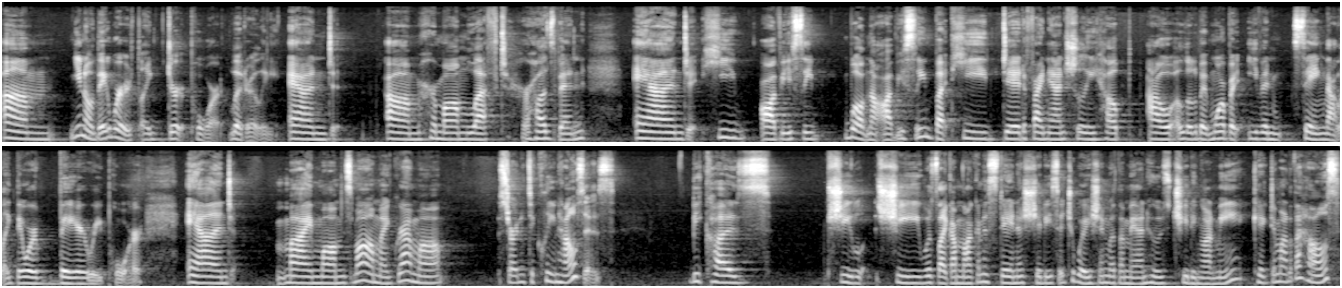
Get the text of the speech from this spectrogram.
um, you know, they were like dirt poor, literally. And um, her mom left her husband, and he obviously. Well, not obviously, but he did financially help out a little bit more. But even saying that, like, they were very poor. And my mom's mom, my grandma, started to clean houses because she she was like I'm not going to stay in a shitty situation with a man who's cheating on me, kicked him out of the house,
